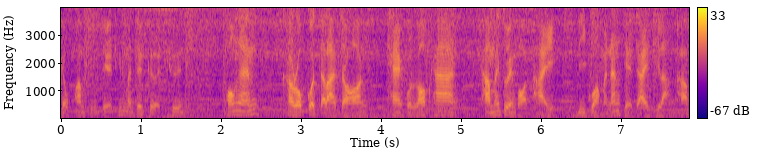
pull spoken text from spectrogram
กับความสูญเสียที่มันจะเกิดขึ้น เพราะงั้นคารพกฎจราจร แคร์คนรอบข้างทำให้ตัวเองปลอดภัย ดีกว่ามานั่งเสียใจทีหลังครับ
